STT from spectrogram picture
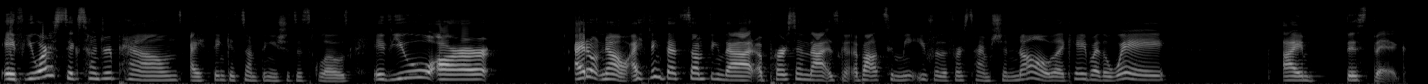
If you are 600 pounds, I think it's something you should disclose. If you are I don't know. I think that's something that a person that is about to meet you for the first time should know. Like, hey, by the way, I'm this big.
